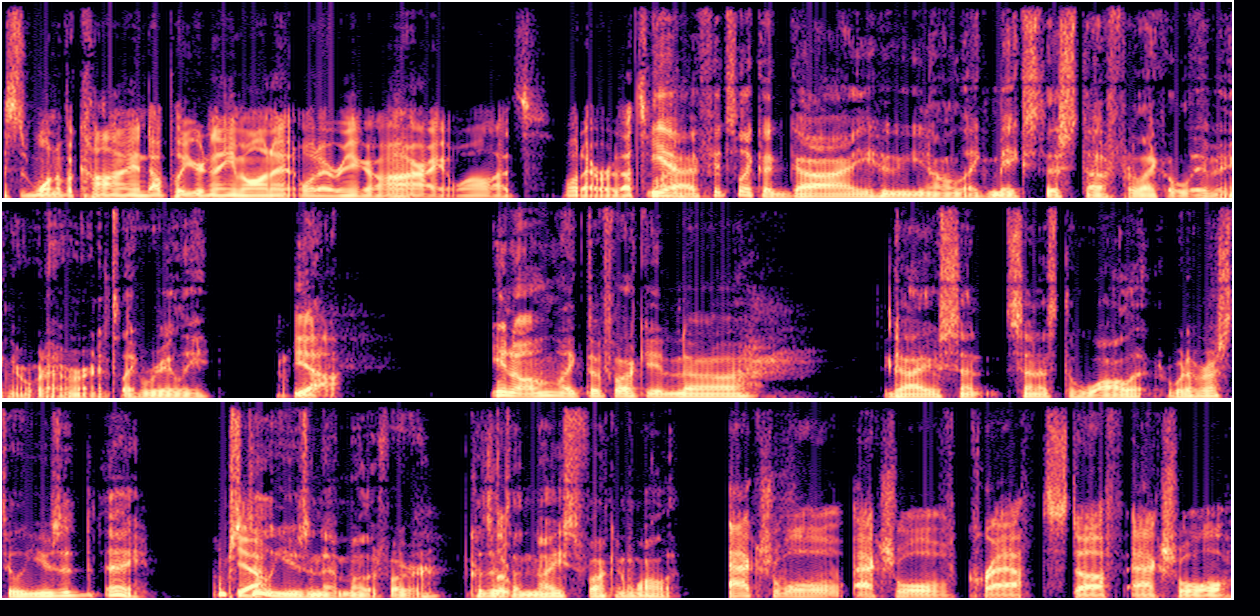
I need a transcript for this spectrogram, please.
This is one of a kind. I'll put your name on it, whatever. And you go, all right, well, that's whatever. That's fine. Yeah, if it's like a guy who, you know, like makes this stuff for like a living or whatever, and it's like really, Yeah. you know, like the fucking uh the guy who sent sent us the wallet or whatever, I still use it today. I'm Yeah. still using that motherfucker because it's a nice fucking wallet. actual actual craft stuff, actual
